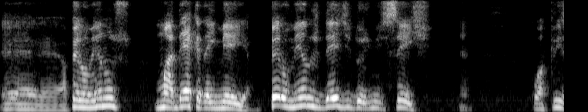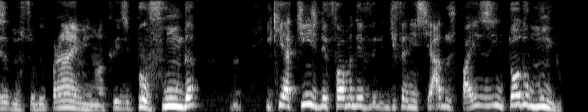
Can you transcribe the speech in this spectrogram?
é, há pelo menos uma década e meia, pelo menos desde 2006. Né? com a crise do subprime, uma crise profunda, né, e que atinge de forma diferenciada os países em todo o mundo.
